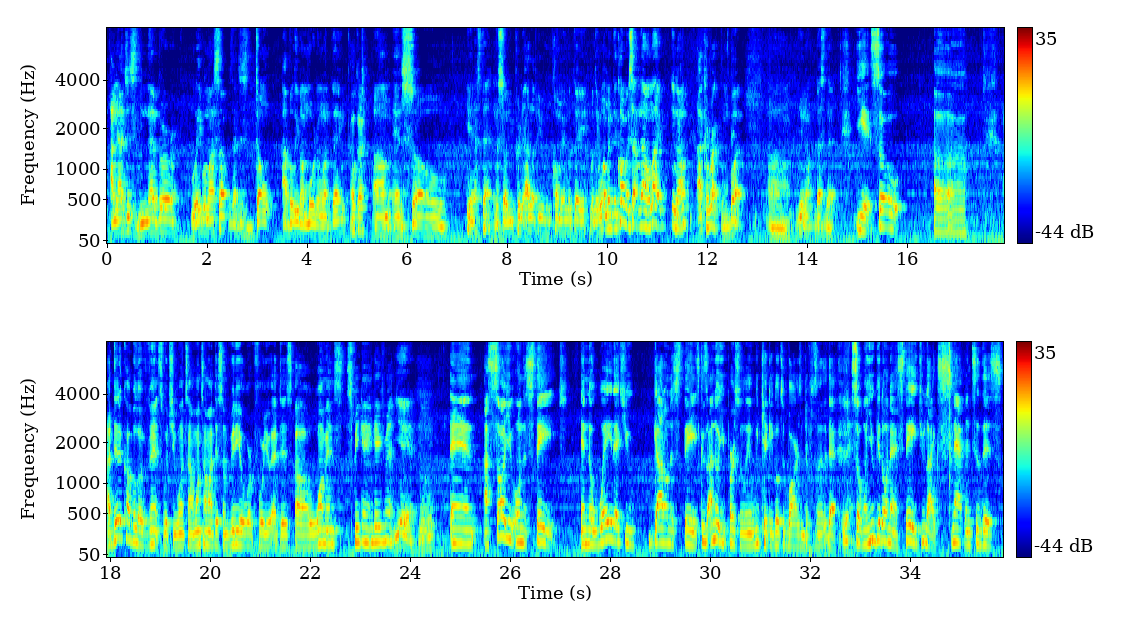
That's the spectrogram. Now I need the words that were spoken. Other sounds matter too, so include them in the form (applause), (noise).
I mean, I just never label myself because I just don't. I believe I'm more than one thing. Okay. Um, and so, yeah, that's that. And so you pretty. I let people can call me what they what they want. I mean, if they call me something I don't like, you know, I correct them. But, um, you know, that's that. Yeah, so uh I did a couple of events with you one time. One time I did some video work for you at this uh woman's speaking engagement. Yeah. hmm and I saw you on the stage and the way that you got on the stage because I know you personally and we kick it, go to bars and different stuff like that. Yeah. So when you get on that stage, you like snap into this.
